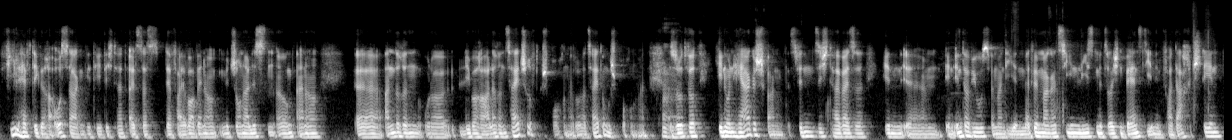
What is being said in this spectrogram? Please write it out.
viel heftigere Aussagen getätigt hat, als das der Fall war, wenn er mit Journalisten irgendeiner äh, anderen oder liberaleren Zeitschrift gesprochen hat oder Zeitung gesprochen hat. Mhm. Also dort wird hin und her geschwankt. Es finden sich teilweise in, ähm, in Interviews, wenn man die in Metal-Magazinen liest, mit solchen Bands, die in dem Verdacht stehen,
